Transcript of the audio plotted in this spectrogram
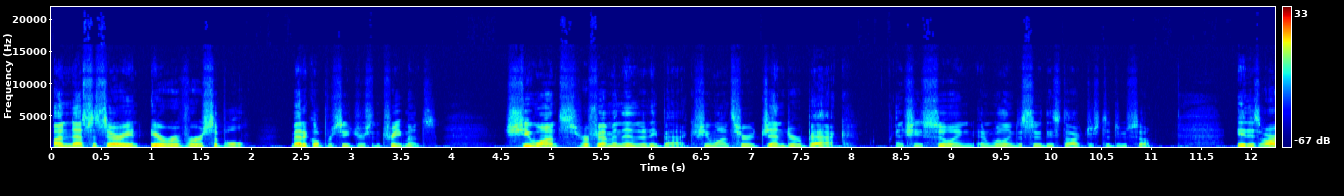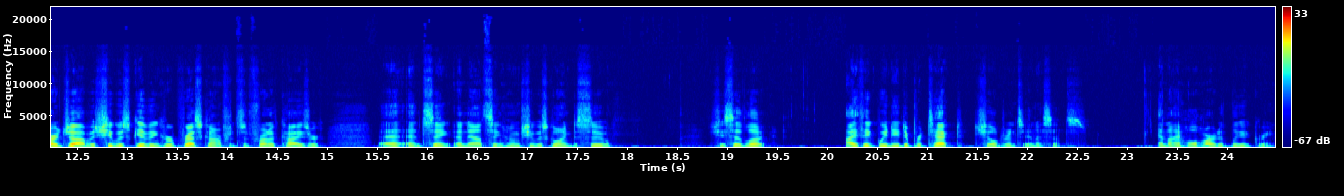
unnecessary and irreversible medical procedures and treatments. She wants her femininity back, she wants her gender back. And she's suing and willing to sue these doctors to do so. It is our job, as she was giving her press conference in front of Kaiser and, and saying, announcing whom she was going to sue, she said, Look, I think we need to protect children's innocence. And I wholeheartedly agree.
